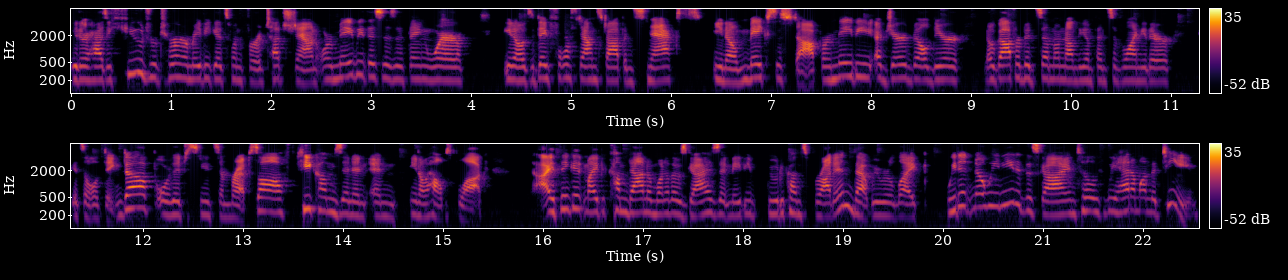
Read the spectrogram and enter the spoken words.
either has a huge return or maybe gets one for a touchdown, or maybe this is a thing where you know it's a big fourth down stop and Snacks you know makes the stop, or maybe a Jared you know, God forbid someone on the offensive line either gets a little dinged up or they just need some reps off. He comes in and, and you know helps block. I think it might come down to one of those guys that maybe Gutekunst brought in that we were like, we didn't know we needed this guy until we had him on the team.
